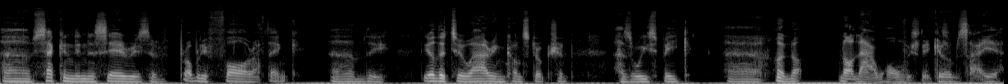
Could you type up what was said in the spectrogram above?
uh, second in a series of probably four, I think. Um, the the other two are in construction as we speak. Uh, not not now, obviously, because I'm sat here,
